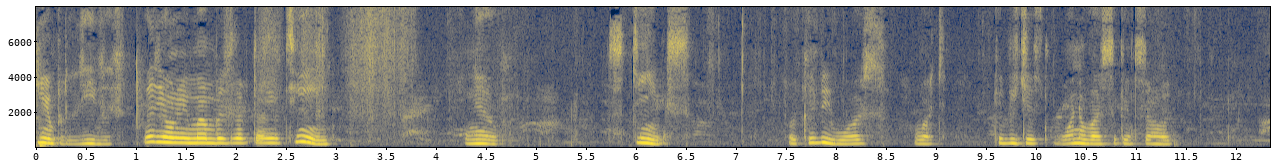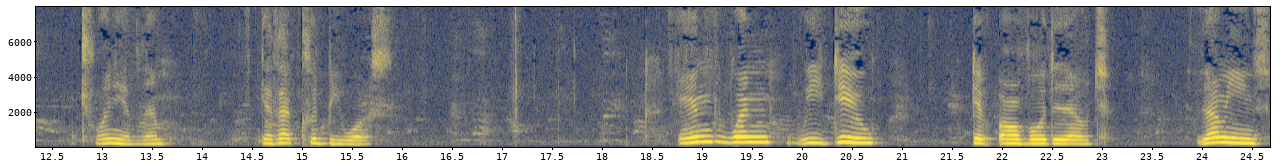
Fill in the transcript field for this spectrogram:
can't believe this. We're the only members left on the team. No. Stinks. Or it could be worse. What? It could be just one of us against all 20 of them. Yeah, that could be worse. And when we do get all voted out, that means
